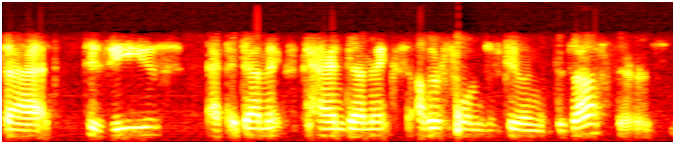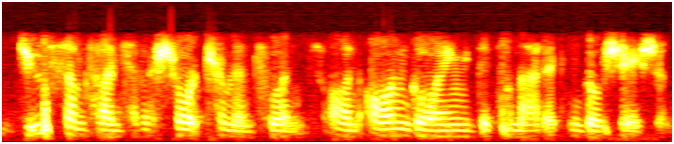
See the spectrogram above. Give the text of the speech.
that disease epidemics, pandemics, other forms of dealing with disasters do sometimes have a short term influence on ongoing diplomatic negotiations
